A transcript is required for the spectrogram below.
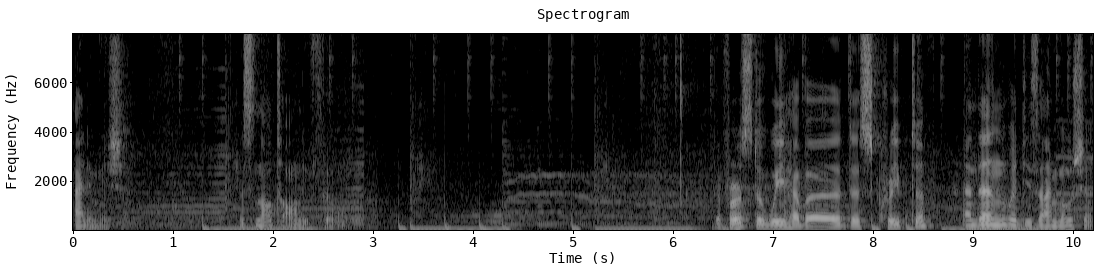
animation. It's not only film. The first we have uh, the script and then we design motion.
